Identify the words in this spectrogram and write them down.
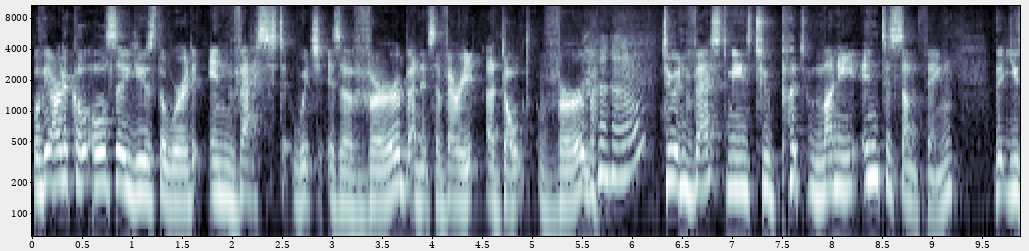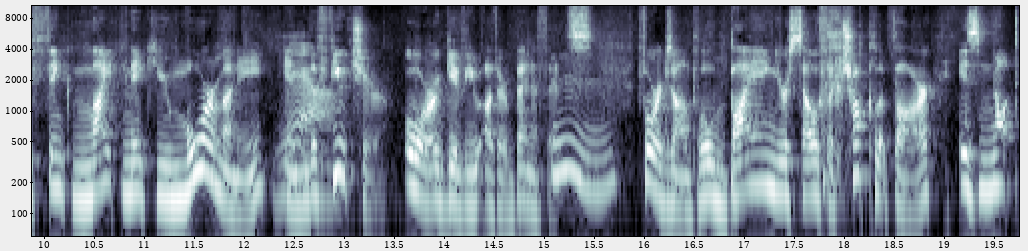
Well, the article also used the word invest, which is a verb, and it's a very adult verb. to invest means to put money into something that you think might make you more money in the Yeah. future or give you other benefits. For example, buying yourself a chocolate bar is not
